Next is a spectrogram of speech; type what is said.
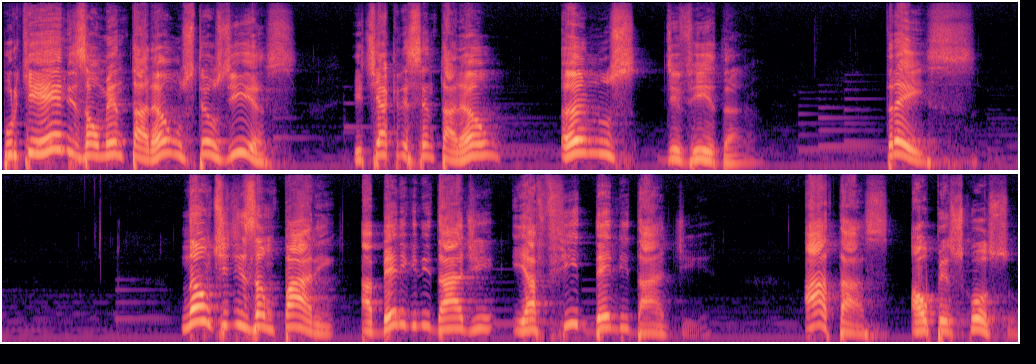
Porque eles aumentarão os teus dias e te acrescentarão anos de vida. 3. Não te desamparem a benignidade e a fidelidade. Atas ao pescoço,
